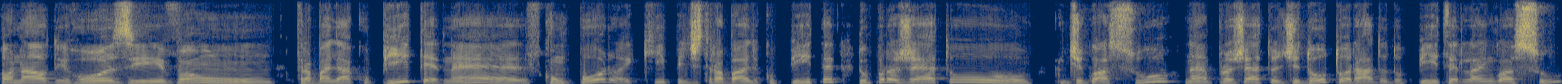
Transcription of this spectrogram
Ronaldo e Rose vão trabalhar com o Peter, né? Compor a equipe de trabalho com o Peter do projeto de Iguaçu, né? Projeto de doutorado do Peter lá em Iguaçu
